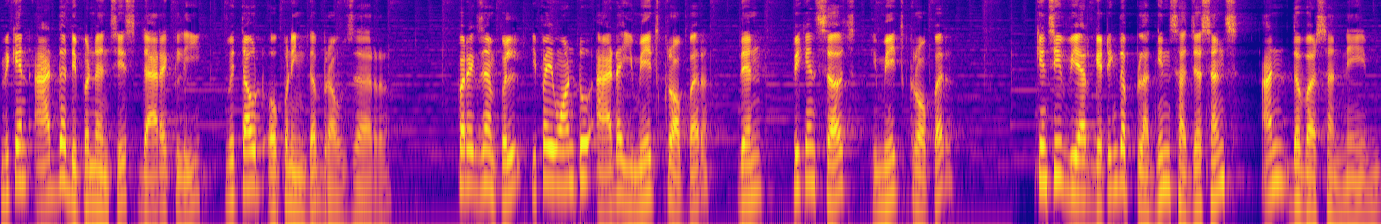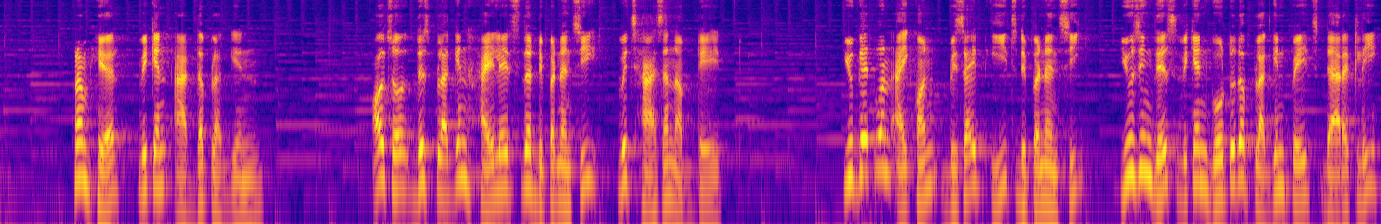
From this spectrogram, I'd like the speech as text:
we can add the dependencies directly without opening the browser. For example, if I want to add an image cropper, then we can search image cropper. You can see we are getting the plugin suggestions and the version name. From here, we can add the plugin. Also, this plugin highlights the dependency which has an update. You get one icon beside each dependency. Using this, we can go to the plugin page directly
